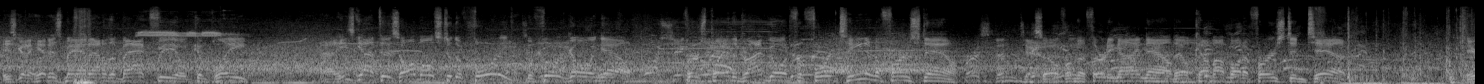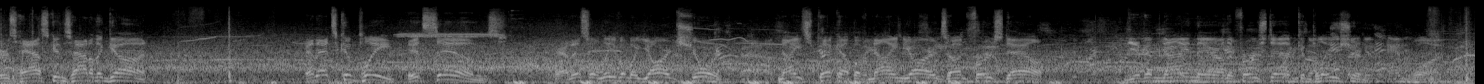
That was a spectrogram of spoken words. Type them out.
He's going to hit his man out of the backfield, complete. And he's got this almost to the 40 before going out. First play of the drive going for 14 and a first down. First and 10. So from the 39 now, they'll come up on a first and 10. Here's Haskins out of the gun. And that's complete. It's Sims. And this will leave him a yard short. Nice pickup of nine yards on first down. Give him nine there on the first down completion. and one.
